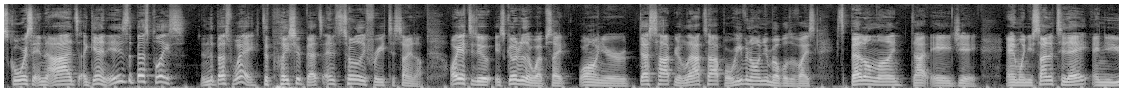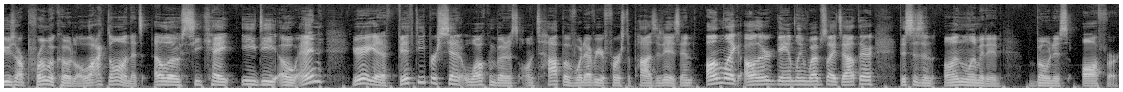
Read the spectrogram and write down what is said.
scores, and odds. Again, it is the best place and the best way to place your bets, and it's totally free to sign up. All you have to do is go to their website on your desktop, your laptop, or even on your mobile device. It's betonline.ag. And when you sign up today and you use our promo code locked on, that's L O C K E D O N, you're going to get a 50% welcome bonus on top of whatever your first deposit is. And unlike other gambling websites out there, this is an unlimited bonus offer.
